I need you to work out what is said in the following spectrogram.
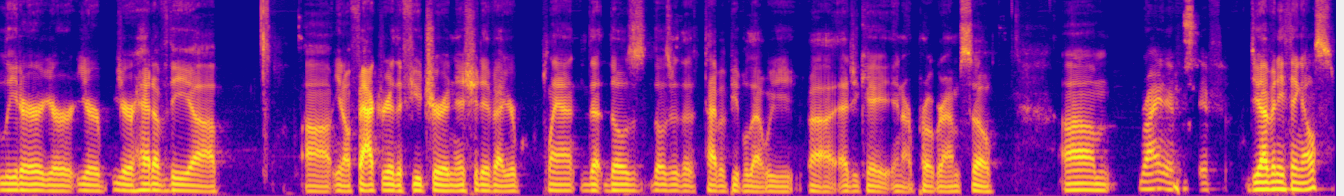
leader, you're you're you're head of the uh, uh, you know factory of the future initiative at your plant that those those are the type of people that we uh, educate in our program. So um, ryan if, if do you have anything else?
